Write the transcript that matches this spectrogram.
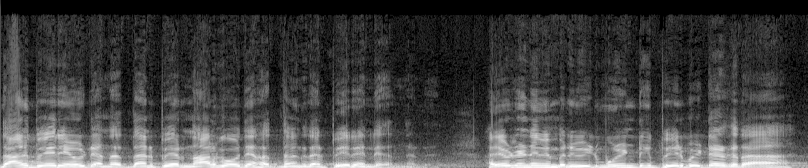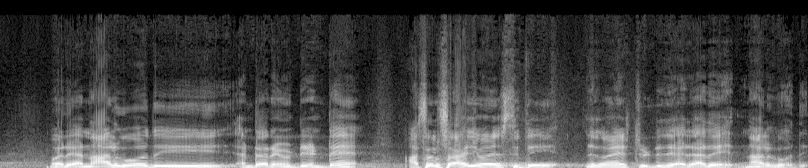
దాని పేరు ఏమిటి అన్నారు దాని పేరు నాలుగవది అని అర్థం దాని పేరేం లేదన్నాడు. అదేమిటండి మరి వీటి మూడింటికి పేరు పెట్టారు కదా. మరి ఆ నాలుగవది అంటారు ఏమిటి అంటే అసలు సహజమైన స్థితి నిజమైన స్థితి అదే అదే నాలుగవది.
